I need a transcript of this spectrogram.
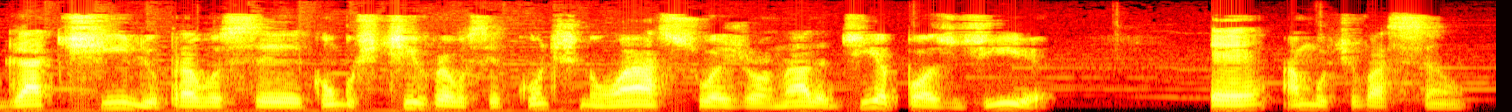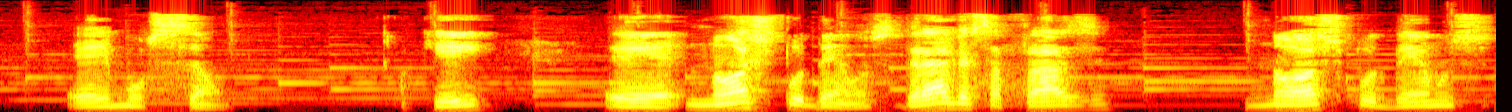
gatilho para você, combustível para você continuar a sua jornada dia após dia, é a motivação, é a emoção, ok? É, nós podemos, grave essa frase, nós podemos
